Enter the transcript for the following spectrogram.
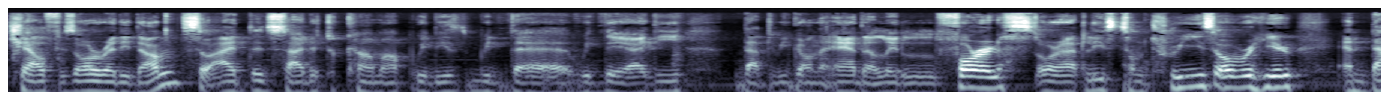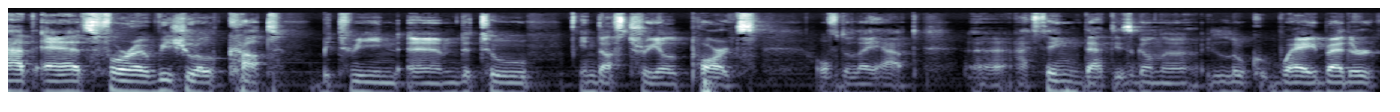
shelf is already done. So I decided to come up with this with the with the idea that we're gonna add a little forest or at least some trees over here and that adds for a visual cut between um, the two industrial parts of the layout. Uh, I think that is gonna look way better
